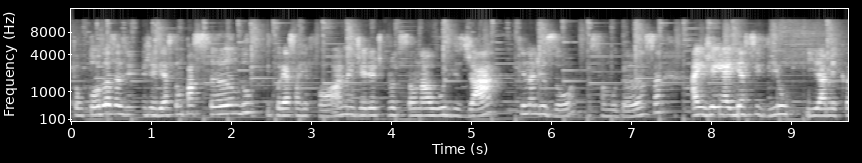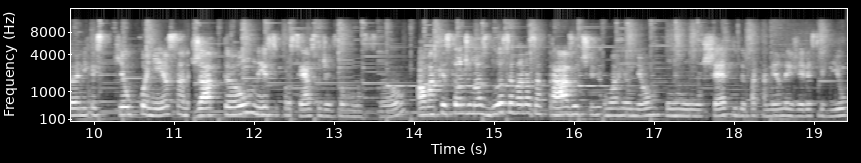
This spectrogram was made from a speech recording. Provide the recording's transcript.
Então, todas as engenharias estão passando por essa reforma. A engenharia de produção na URGS já finalizou a sua mudança. A engenharia civil e a mecânica que eu conheça já estão nesse processo de reformulação. Há uma questão de umas duas semanas atrás, eu tive uma reunião com o chefe do departamento da engenharia civil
